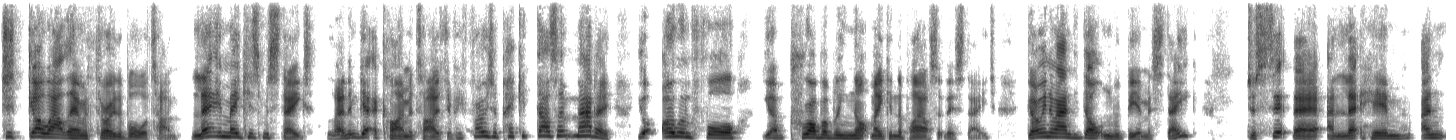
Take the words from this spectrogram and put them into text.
just go out there and throw the ball a ton. Let him make his mistakes. Let him get acclimatized. If he throws a pick, it doesn't matter. You're 0 4. You're probably not making the playoffs at this stage. Going to Andy Dalton would be a mistake. Just sit there and let him. And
